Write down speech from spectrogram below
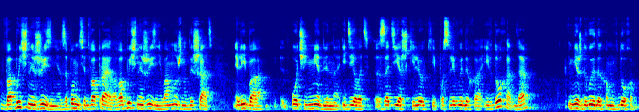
в обычной жизни, запомните два правила, в обычной жизни вам нужно дышать либо очень медленно и делать задержки легкие после выдоха и вдоха, да, между выдохом и вдохом,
